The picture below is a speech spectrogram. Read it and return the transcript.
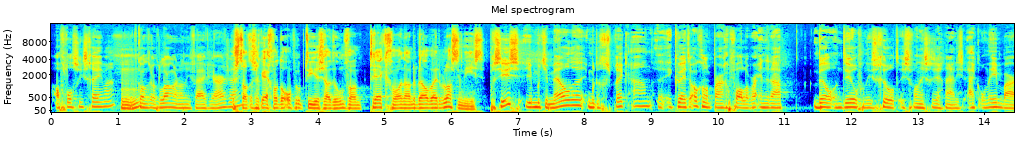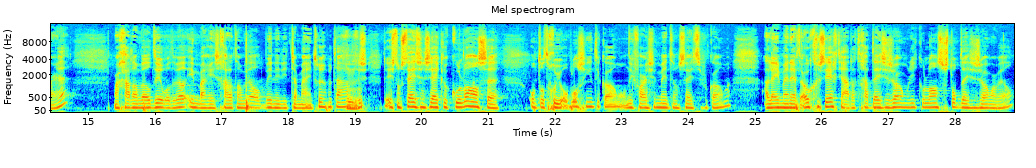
aflossingsschema. Mm Dat kan dus ook langer dan die vijf jaar zijn. Dus dat is ook echt wel de oproep die je zou doen van trek gewoon aan de bel bij de Belastingdienst. Precies, je moet je melden, je moet een gesprek aan. Uh, ik weet ook al een paar gevallen waar inderdaad wel een deel van die schuld is van is gezegd, nou die is eigenlijk oninbaar hè. Maar ga dan wel deel wat wel inbaar is, gaat het dan wel binnen die termijn terugbetalen. Mm -hmm. Dus er is nog steeds een zekere coulance om tot goede oplossingen te komen, om die faillissementen nog steeds te voorkomen. Alleen men heeft ook gezegd, ja, dat gaat deze zomer, die coulance stopt deze zomer wel.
